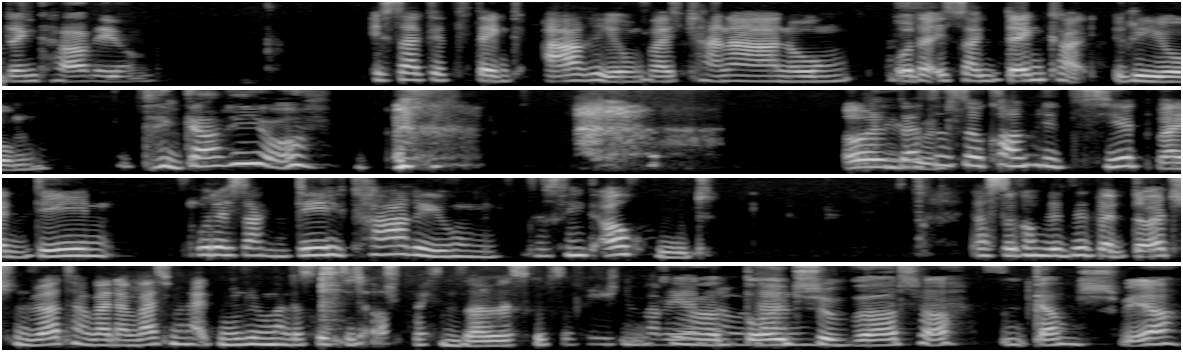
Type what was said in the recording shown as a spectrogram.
gehabt. Denkarium. Ich sag jetzt Denkarium, weil ich keine Ahnung, oder ich sag Denkarium. Denkarium. Und Okay, das gut. ist so kompliziert bei den, oder ich sag Dekarium. Das klingt auch gut. Das ist so kompliziert bei deutschen Wörtern, weil dann weiß man halt nie, wie man das richtig aussprechen soll. Es gibt so verschiedene Varianten. Ja, deutsche Wörter sind ganz schwer.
